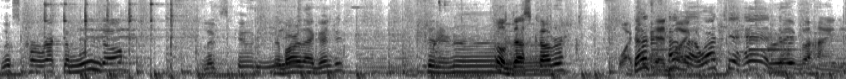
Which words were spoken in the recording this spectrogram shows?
Looks correct, mundo. Looks cool to Can I borrow that Gunja? Little dust cover. Watch That's your head, cover. Mike. Watch your head. Right behind you.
